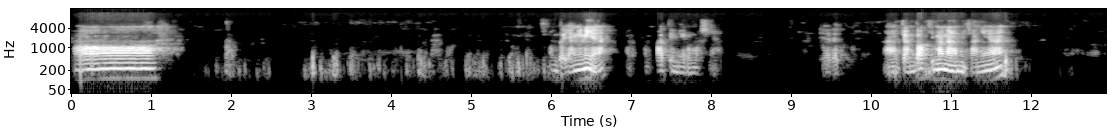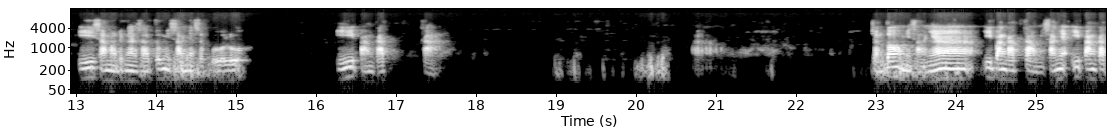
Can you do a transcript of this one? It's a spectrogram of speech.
Oh, untuk yang ini ya, empat ini rumusnya. Nah, contoh gimana? Misalnya, I sama dengan satu, misalnya 10, I pangkat K. Nah, contoh misalnya I pangkat K, misalnya I pangkat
